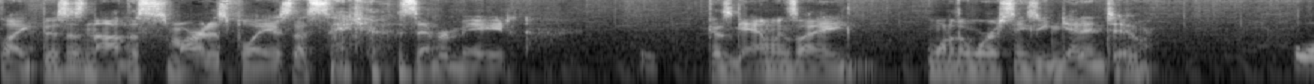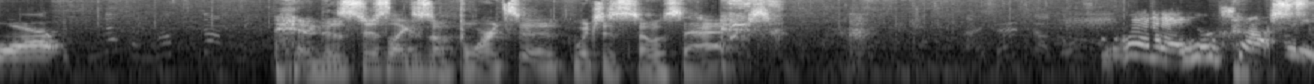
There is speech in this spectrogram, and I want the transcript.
like this is not the smartest place that Sega has ever made. Because gambling's like one of the worst things you can get into, Yeah. and this just like supports it, which is so sad. Hey, who shot me?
